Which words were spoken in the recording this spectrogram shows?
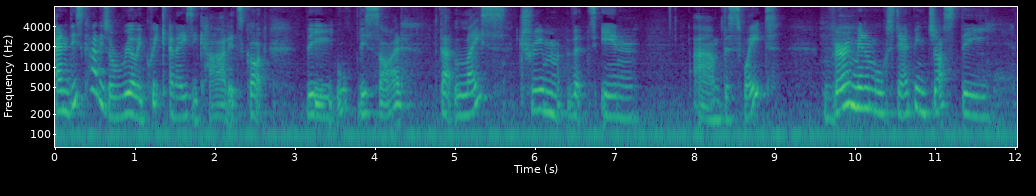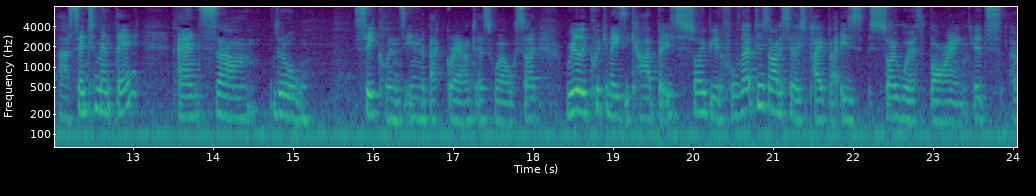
And this card is a really quick and easy card. It's got the this side, that lace trim that's in um, the suite. Very minimal stamping, just the uh, sentiment there, and some little sequins in the background as well. So really quick and easy card, but it's so beautiful. That designer series paper is so worth buying. It's a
